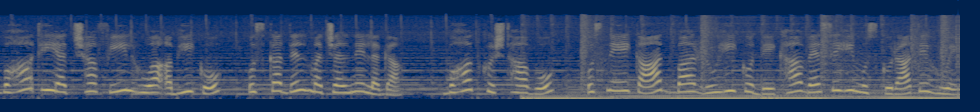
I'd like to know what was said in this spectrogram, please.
बहुत ही अच्छा फील हुआ अभी को, उसका दिल मचलने लगा। बहुत खुश था वो। उसने एक आध बार रूही को देखा, वैसे ही मुस्कुराते हुए,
